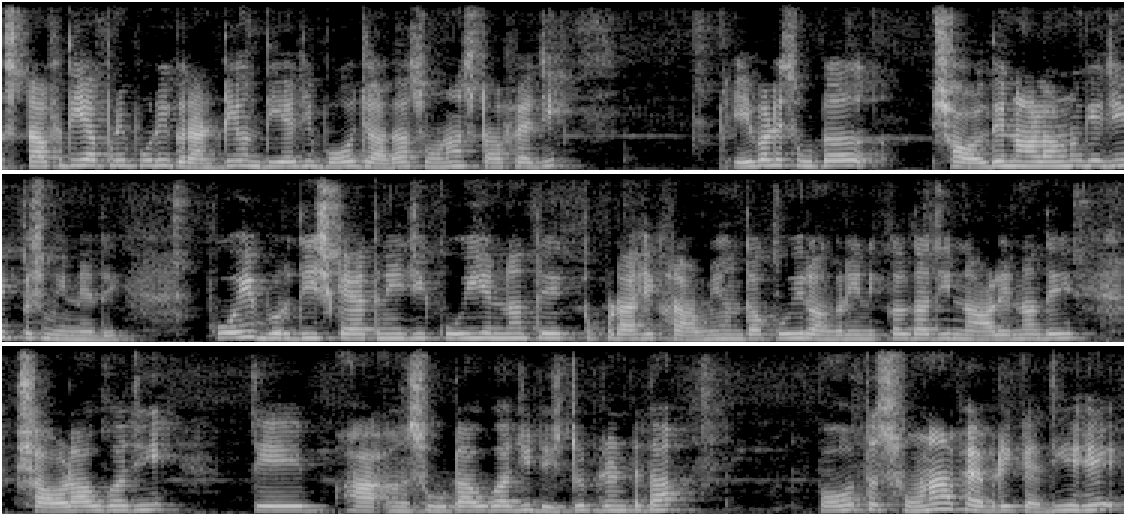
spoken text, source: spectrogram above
ਸਟੱਫ ਦੀ ਆਪਣੀ ਪੂਰੀ ਗਾਰੰਟੀ ਹੁੰਦੀ ਹੈ ਜੀ, ਬਹੁਤ ਜ਼ਿਆਦਾ ਸੋਹਣਾ ਸਟੱਫ ਹੈ ਜੀ। ਇਹ ਵਾਲੇ ਸੂਟ ਸ਼ਾਲ ਦੇ ਨਾਲ ਆਉਣਗੇ ਜੀ, ਪਸ਼ਮੀਨੇ ਦੇ। ਕੋਈ ਬੁਰ ਦੀ ਸ਼ਿਕਾਇਤ ਨਹੀਂ ਜੀ, ਕੋਈ ਇਹਨਾਂ 'ਤੇ ਕੱਪੜਾ ਇਹ ਖ਼ਰਾਬ ਨਹੀਂ ਹੁੰਦਾ, ਕੋਈ ਰੰਗ ਨਹੀਂ ਨਿਕਲਦਾ ਜੀ, ਨਾਲ ਇਹਨਾਂ ਦੇ ਸ਼ੋਲ ਆਊਗਾ ਜੀ ਤੇ ਸੂਟ ਆਊਗਾ ਜੀ ਡਿਜੀਟਲ ਪ੍ਰਿੰਟ ਦਾ। ਬਹੁਤ ਸੋਹਣਾ ਫੈਬਰਿਕ ਹੈ ਜੀ ਇਹ,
